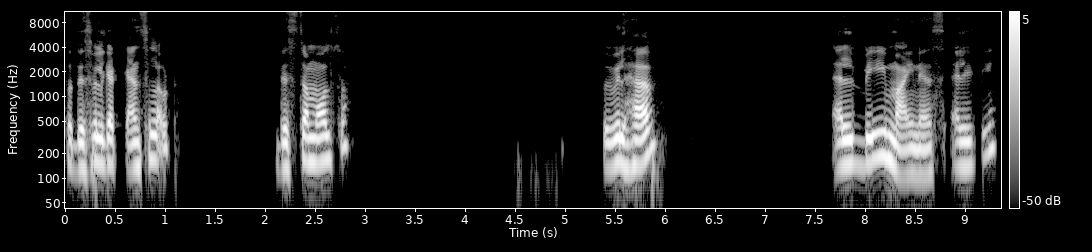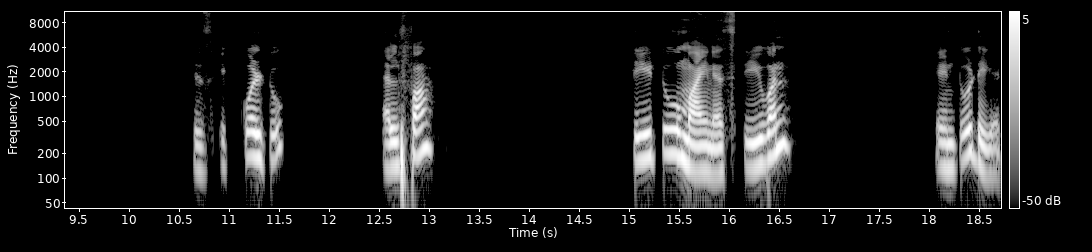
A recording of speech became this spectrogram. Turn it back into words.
So this will get cancelled out this term also. So we will have lb minus lt is equal to alpha t2 minus t1 into dx.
